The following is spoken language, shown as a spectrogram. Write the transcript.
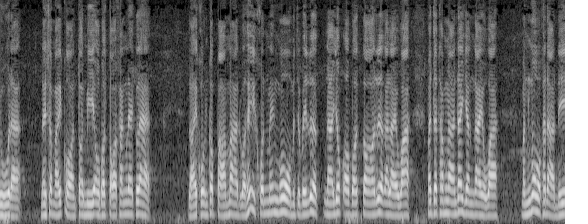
รู้ล้วในสมัยก่อนตอนมีอบตครั้งแรก ๆ หลายคนก็ปามาดว่าเฮ้ยคนแม่งโง่ มันจะไปเลือกนายกอบตเลือกอะไรวะมันจะทำงานได้ยังไงวะ มันโง่ขนาดนี้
